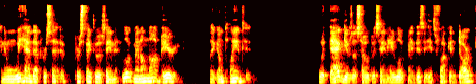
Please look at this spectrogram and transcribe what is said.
And then when we have that perse- perspective of saying, look, man, I'm not buried, like I'm planted. What that gives us hope is saying, hey, look, man, this it's fucking dark.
